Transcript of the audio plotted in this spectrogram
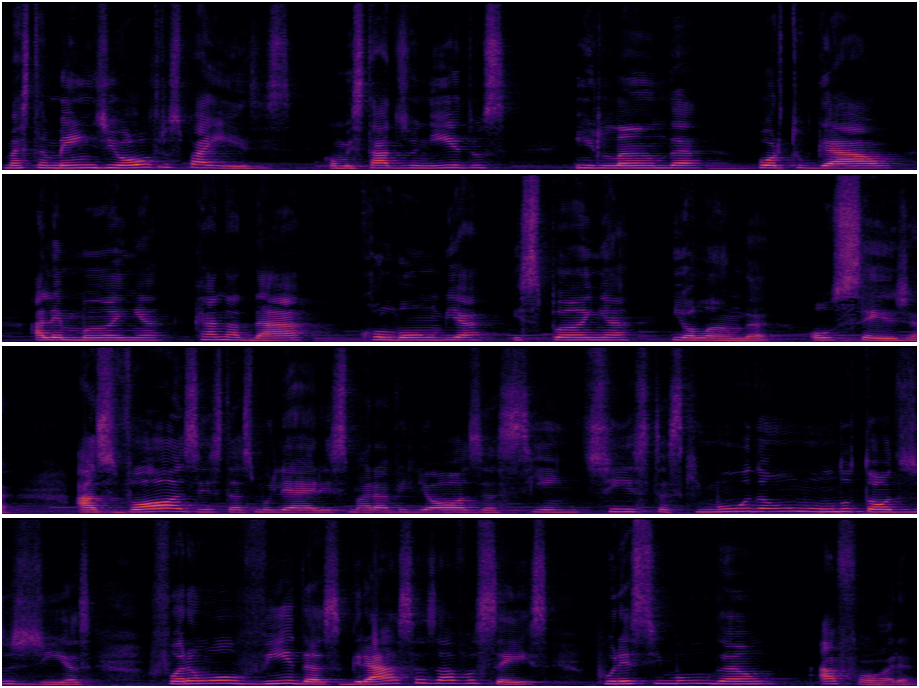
mas também de outros países como Estados Unidos, Irlanda, Portugal, Alemanha, Canadá, Colômbia, Espanha e Holanda. Ou seja, as vozes das mulheres maravilhosas, cientistas que mudam o mundo todos os dias foram ouvidas graças a vocês por esse mundão afora.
